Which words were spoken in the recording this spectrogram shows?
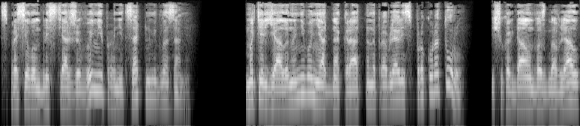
Спросил он, блестя живыми проницательными глазами. Материалы на него неоднократно направлялись в прокуратуру, еще когда он возглавлял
